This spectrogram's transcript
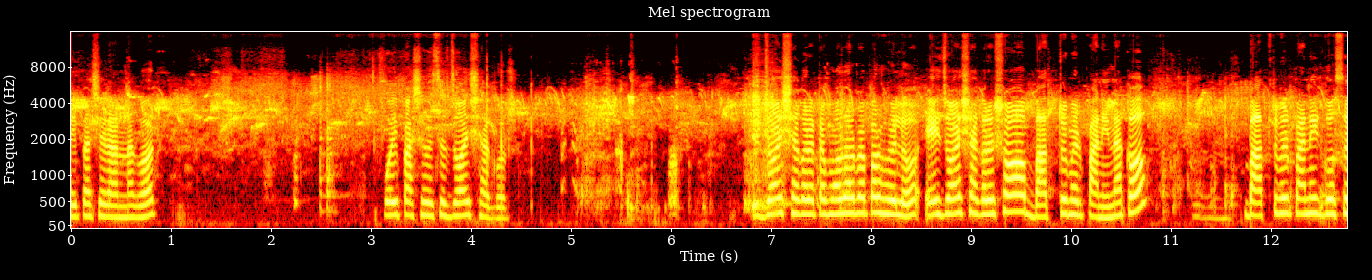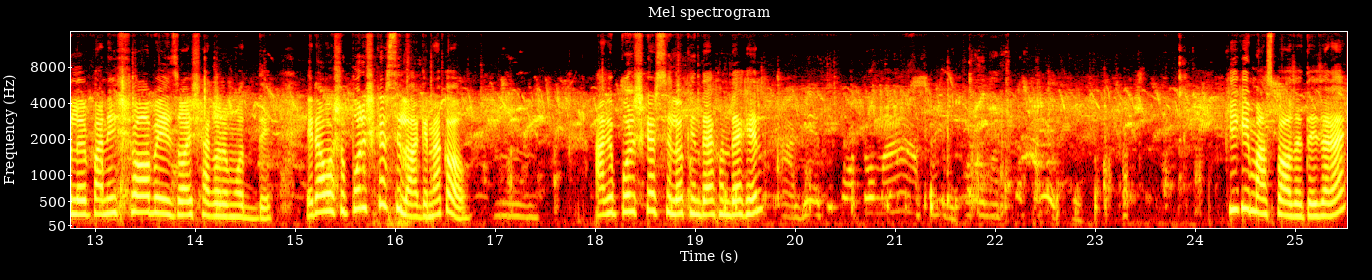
এই পাশে রান্নাঘর। ওই পাশে হচ্ছে জয়সাগর। জয়সাগর একটা মজার ব্যাপার হইল, এই জয়সাগরে সব বাথরুমের পানি, না কো বাথরুমের পানি, গোসলের পানি, সব এই জয়সাগরের মধ্যে। এটা অবশ্য পরিষ্কার ছিল আগে, না কো আগে পরিষ্কার ছিল, কিন্তু এখন দেখেন। কি কি মাছ পাওয়া যায় এই জায়গায়?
